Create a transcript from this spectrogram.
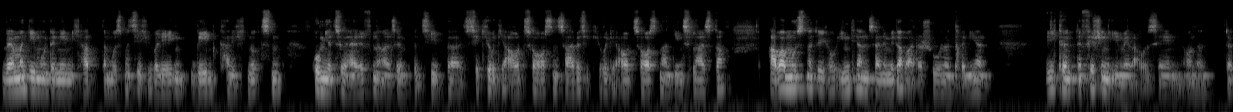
Wenn man die im Unternehmen nicht hat, dann muss man sich überlegen, wen kann ich nutzen, um mir zu helfen. Also im Prinzip äh, Security outsourcen, Cyber Security outsourcen an Dienstleister. Aber man muss natürlich auch intern seine Mitarbeiter schulen und trainieren. Wie könnte eine Phishing-E-Mail aussehen? Und da,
